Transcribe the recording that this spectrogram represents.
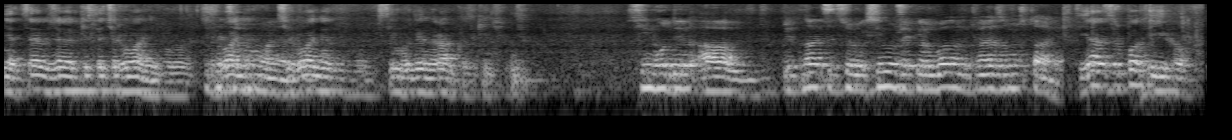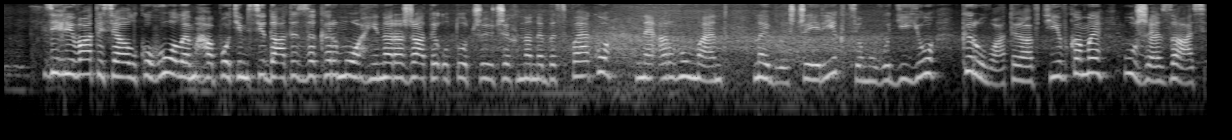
Ні, це вже після чергування було. Чергування. чергування в 7 годин ранку закінчується. 7 годин, а в 15.47 вже керували на тверезому стані. Я з роботи їхав. Зігріватися алкоголем, а потім сідати за кермо і наражати оточуючих на небезпеку – не аргумент. Найближчий рік цьому водію керувати автівками уже зась.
